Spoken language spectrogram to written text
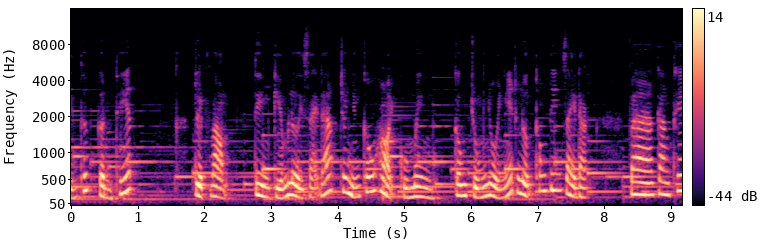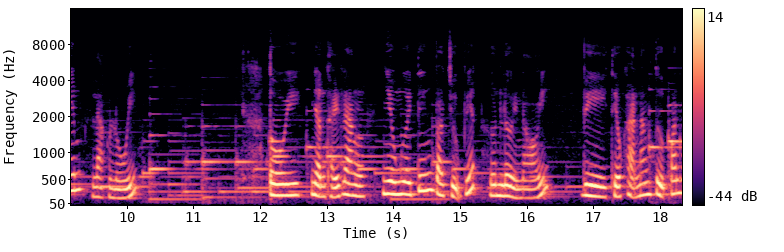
kiến thức cần thiết. Tuyệt vọng tìm kiếm lời giải đáp cho những câu hỏi của mình, công chúng nhồi nhét lượng thông tin dày đặc và càng thêm lạc lối. Tôi nhận thấy rằng nhiều người tin vào chữ viết hơn lời nói vì thiếu khả năng tự quan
